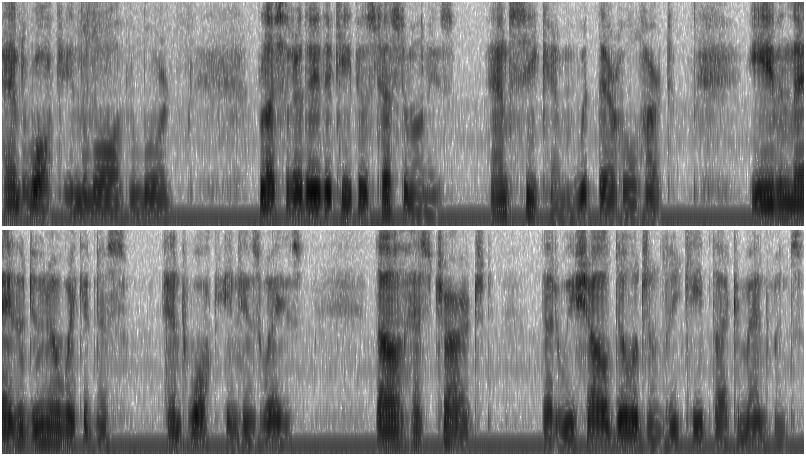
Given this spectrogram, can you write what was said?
and walk in the law of the Lord. Blessed are they that keep his testimonies, and seek him with their whole heart, even they who do no wickedness, and walk in his ways. Thou hast charged that we shall diligently keep thy commandments.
